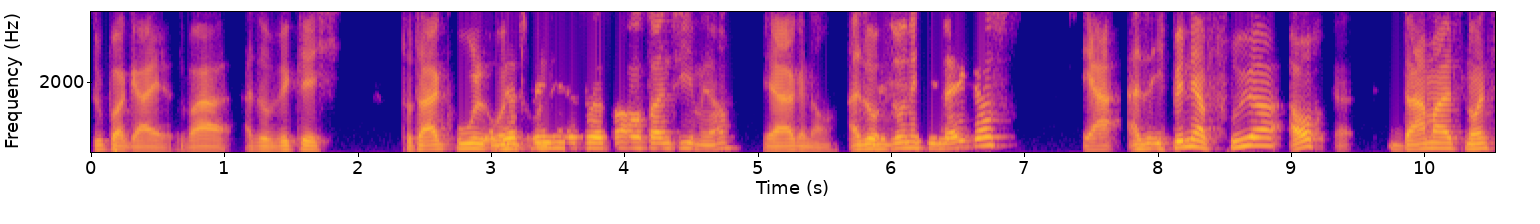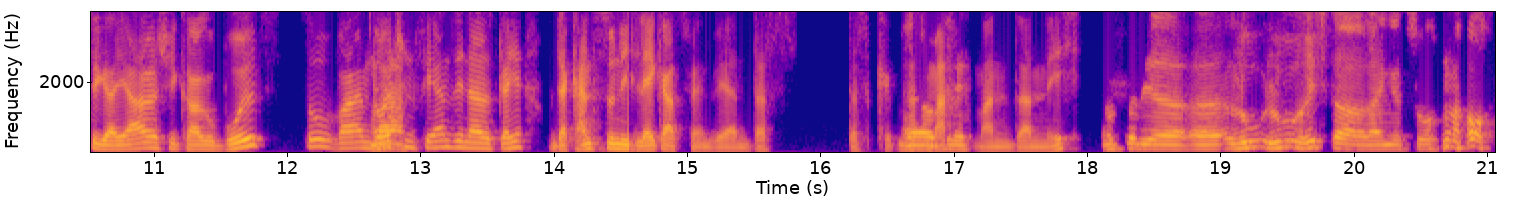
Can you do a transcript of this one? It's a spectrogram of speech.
Super geil. War also wirklich total cool Und und, deswegen und ist das auch dein Team, ja? ja, genau. Also Wieso nicht die Lakers? Ja, also ich bin ja früher auch äh, damals 90er Jahre Chicago Bulls, so war im Ja. deutschen Fernsehen da das gleiche. Und da kannst du nicht Lakers-Fan werden. Das, das, das Ja, okay. macht man dann nicht. Hast du dir äh, Lou, Lou Richter reingezogen auch?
